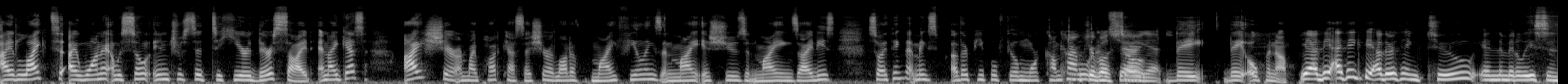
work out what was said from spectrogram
I liked, I wanted, I was so interested to hear their side. And I guess I share on my podcast, I share a lot of my feelings and my issues and my anxieties. So I think that makes other people feel more comfortable. Comfortable and so sharing it. They they open up. Yeah, the, I think the other thing too in the Middle East in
